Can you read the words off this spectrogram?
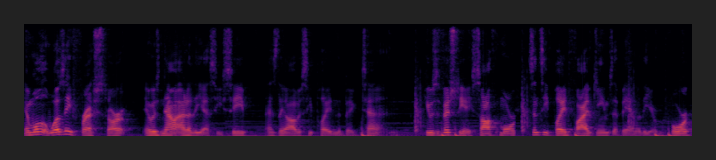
and while it was a fresh start, it was now out of the SEC, as they obviously played in the Big Ten. He was officially a sophomore since he played five games at Bama the year before,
